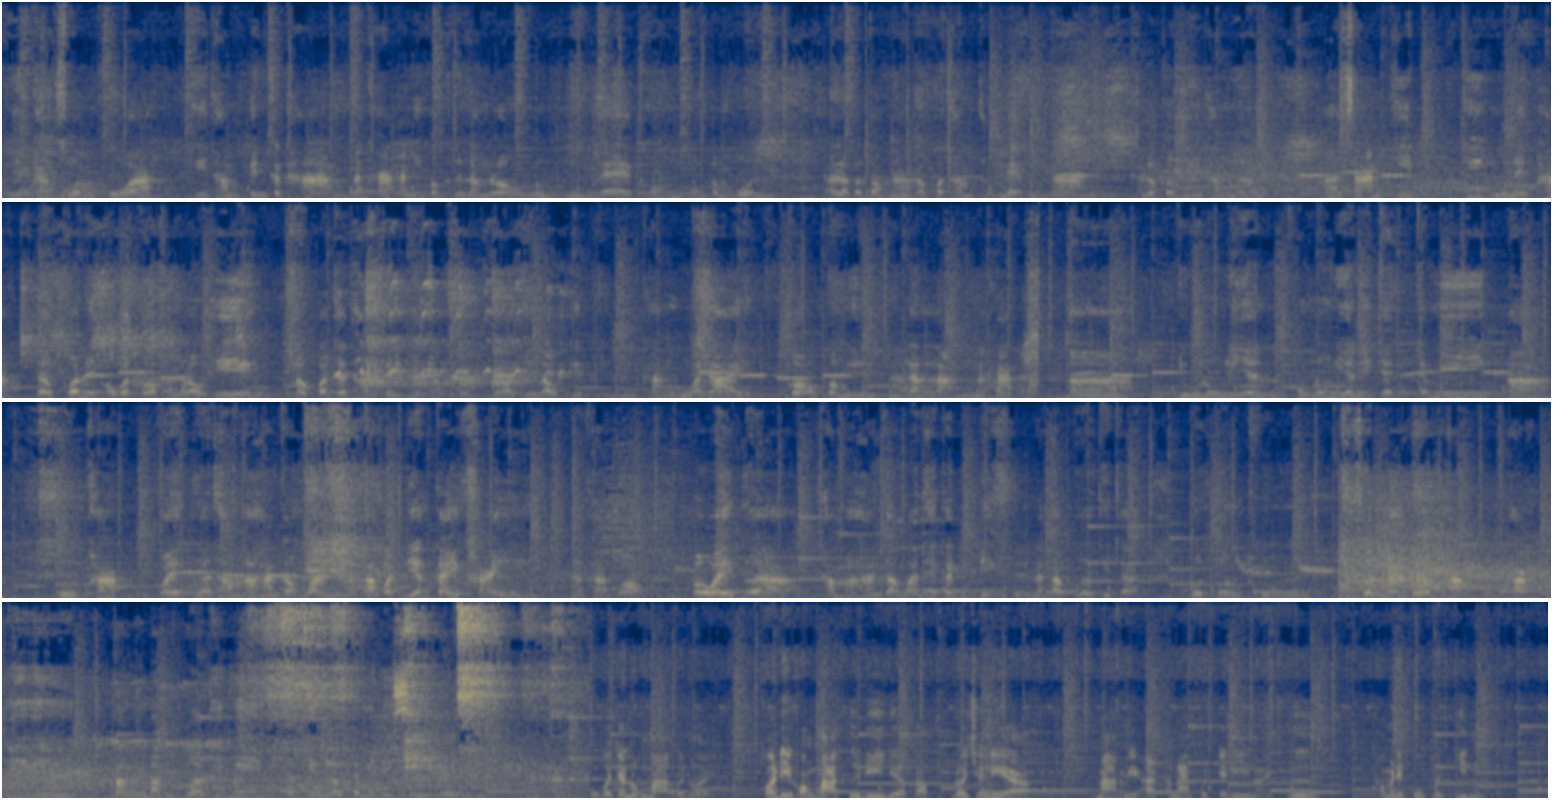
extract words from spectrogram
พืชผักสวนครัวที่ทำเป็นกระถางนะคะ อันนี้ก็คือนำร่องหมู่แรกของของตำบล แล้วก็ต่อมาเราก็ทำทั้งแบบหมู่บ้านแล้วก็มีทั้งเรื่องอสารพิษที่อยู่ในผัก แล้วก็ในอบตของเราเอง เราก็จะทำเป็นพืชผักสวนครัวที่เราเก็บกินข้างรั้วได้ ก็ก็มีด้านหลังนะคะอยู่โรงเรียนของโรงเรียนนี่จะจะมีปลูกผักไว้เพื่อทำอาหารกลางวันนะคะ ก็เลี้ยงไก่ไข่นะคะก็ก็ไว้เพื่อทำอาหารกลางวันให้กับเด็กๆนะคะ เพื่อที่จะลดต้นทุนส่วนมากแล้วผัก ผักที่บางบางตัวที่ไม่ไม่จำเป็นเราจะไม่ได้ซื้อเลยนะคะ ผมก็จะลงหมากไว้ด้วย ข้อดีของหมากคือดีเยอะครับ โดยเฉลี่ยหมากนี่ออนาคตจะดีหน่อยคือเขาไม่ได้ปลูกเพื่อกิน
